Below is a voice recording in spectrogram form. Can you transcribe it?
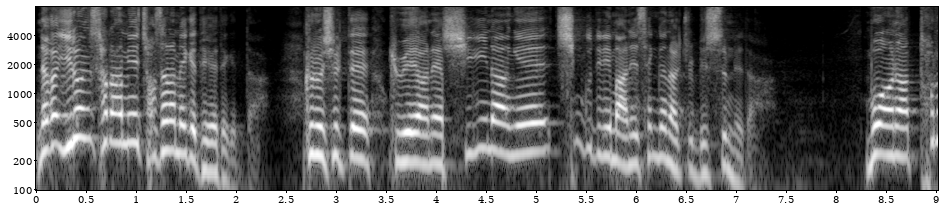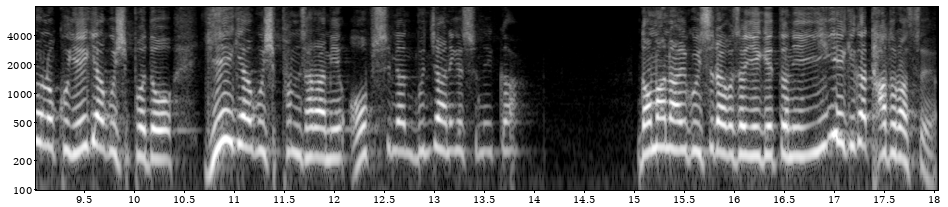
내가 이런 사람이 저 사람에게 돼야 되겠다. 그러실 때 교회 안에 신앙의 친구들이 많이 생겨날 줄 믿습니다. 뭐 하나 털어놓고 얘기하고 싶어도 얘기하고 싶은 사람이 없으면 문제 아니겠습니까? 너만 알고 있으라고 해서 얘기했더니 이 얘기가 다 돌았어요.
